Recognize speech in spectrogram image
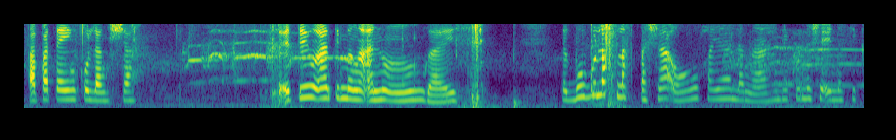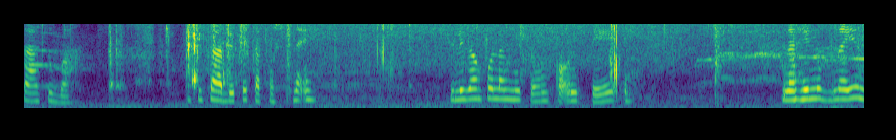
papatayin ko lang siya so ito yung ating mga ano oh, guys nagbubulaklak pa siya oh kaya lang ah hindi ko na siya inasikaso ba kasi sabi ko tapos na eh diligan ko lang nito kaunti eh. Nahinog na yun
